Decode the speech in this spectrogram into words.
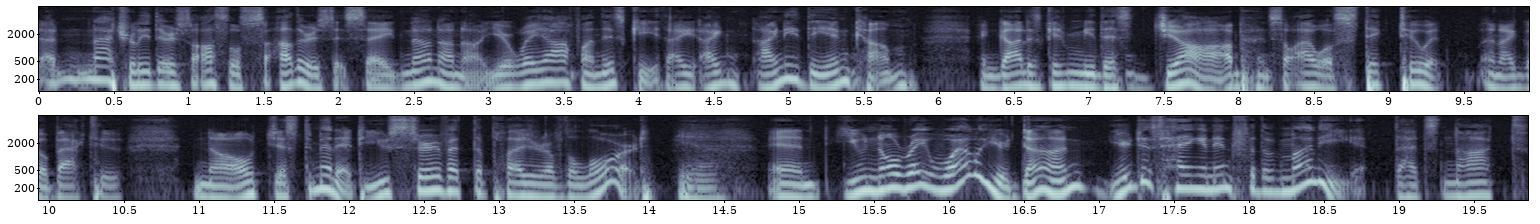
uh, naturally there's also others that say, "No, no, no, you're way off on this, Keith. I I I need the income and God has given me this job and so I will stick to it." And I go back to, no, just a minute. You serve at the pleasure of the Lord. Yeah. And you know right well you're done. You're just hanging in for the money. That's not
